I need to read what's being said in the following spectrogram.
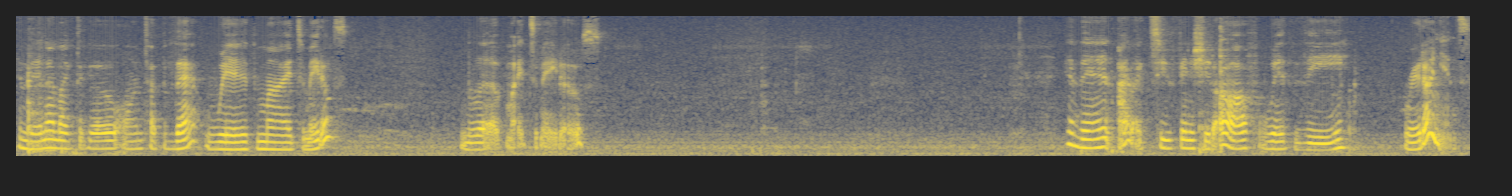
And then I like to go on top of that with my tomatoes. Love my tomatoes. And then I like to finish it off with the red onions.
